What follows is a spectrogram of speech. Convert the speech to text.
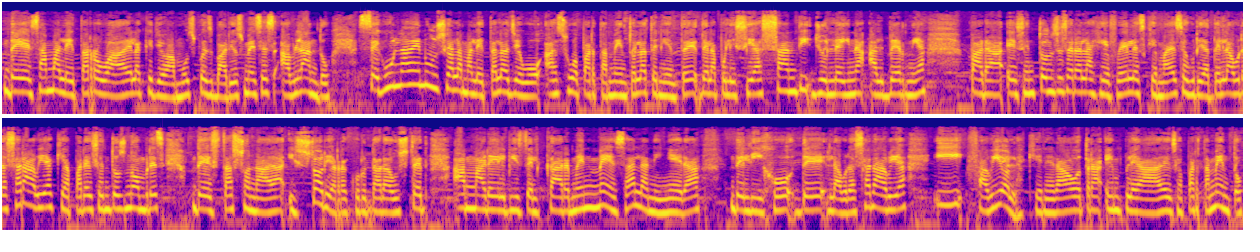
de esa maleta robada de la que llevamos pues varios meses hablando? Según la denuncia, la maleta la llevó a su apartamento la teniente de la policía Sandy Yuleina Albernia. Para ese entonces era la jefe del esquema de seguridad de Laura Sarabia, que aparecen dos nombres de esta sonada historia. Recordará usted a Marelvis del Carmen Mesa, la niñera del hijo de Laura Sarabia, y Fabiola, quien era otra empleada de ese apartamento.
